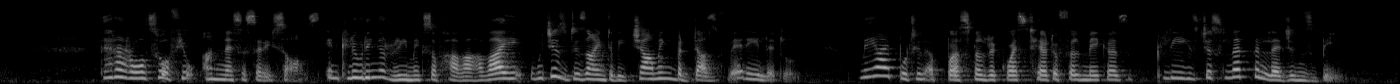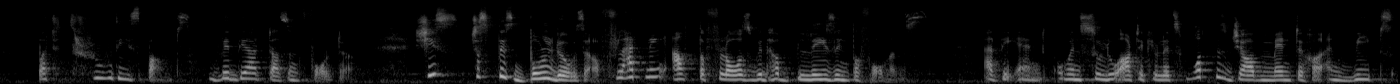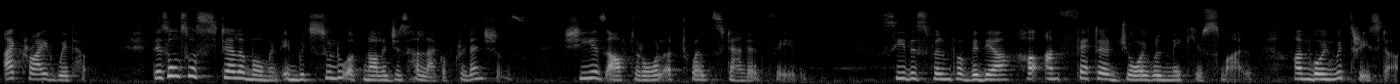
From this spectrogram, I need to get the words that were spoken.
There are also a few unnecessary songs, including a remix of Hawa Hawaii, which is designed to be charming but does very little. May I put in a personal request here to filmmakers? Please just let the legends be. But through these bumps, Vidya doesn't falter. She's just this bulldozer, flattening out the flaws with her blazing performance. At the end, when Sulu articulates what this job meant to her and weeps, I cried with her. There's also a stellar moment in which Sulu acknowledges her lack of credentials. She is, after all, a 12th standard fail. See this film for Vidya. Her unfettered joy will make you smile. I'm going with three stars.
